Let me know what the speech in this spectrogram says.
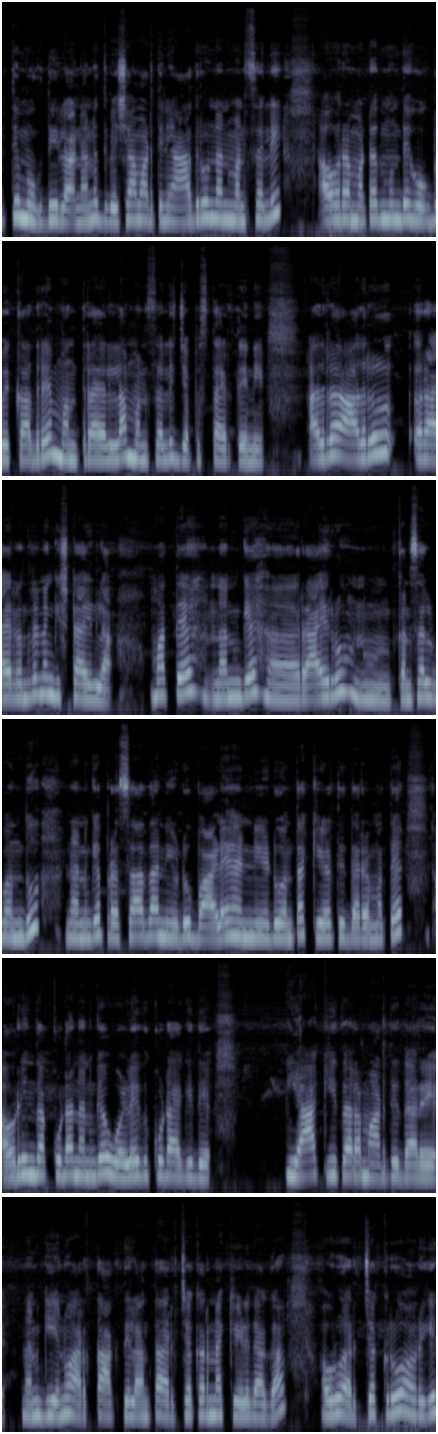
ಎತ್ತಿ ಮುಗ್ದಿಲ್ಲ. ನಾನು ದ್ವೇಷ ಮಾಡ್ತೀನಿ. ಆದರೂ ನನ್ನ ಮನಸ್ಸಲ್ಲಿ ಅವರ ಮಠದ ಮುಂದೆ ಹೋಗಬೇಕಾದ್ರೆ ಮಂತ್ರ ಎಲ್ಲ ಮನಸ್ಸಲ್ಲಿ ಜಪಿಸ್ತಾ ಇರ್ತೇನೆ. ಆದ್ರೆ, ಆದರೂ ರಾಯ ರಾಯರಂದರೆ ನಂಗೆ ಇಷ್ಟ ಇಲ್ಲ. ಮತ್ತು ನನಗೆ ರಾಯರು ಕನಸಲ್ಲಿ ಬಂದು ನನಗೆ ಪ್ರಸಾದ ನೀಡು, ಬಾಳೆಹಣ್ಣು ನೀಡು ಅಂತ ಕೇಳ್ತಿದ್ದಾರೆ. ಮತ್ತು ಅವರಿಂದ ಕೂಡ ನನಗೆ ಒಳ್ಳೆಯದು ಕೂಡ ಆಗಿದೆ. ಯಾಕೆ ಈ ಥರ ಮಾಡ್ತಿದ್ದಾರೆ? ನನಗೇನು ಅರ್ಥ ಆಗ್ತಿಲ್ಲ ಅಂತ ಅರ್ಚಕರನ್ನ ಕೇಳಿದಾಗ ಅವರು ಅರ್ಚಕರು ಅವರಿಗೆ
